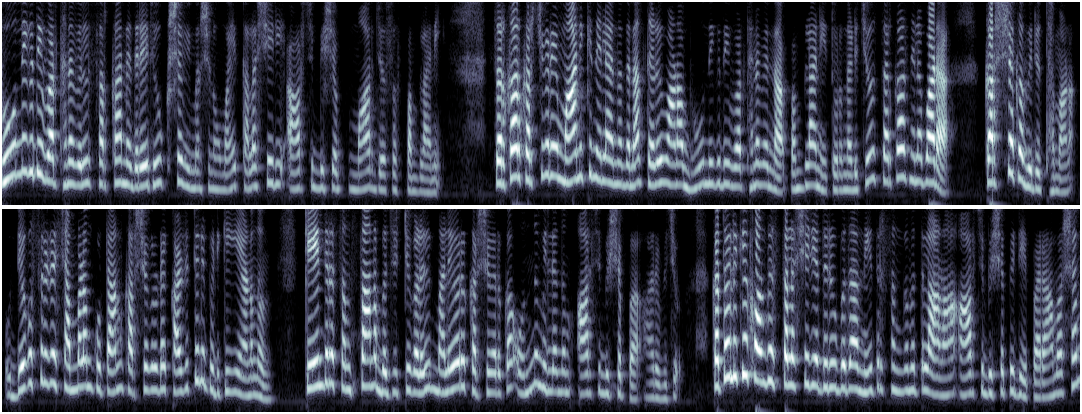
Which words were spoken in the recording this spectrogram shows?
ഭൂനികുതി വർധനവിൽ സർക്കാരിനെതിരെ രൂക്ഷ വിമർശനവുമായി തലശ്ശേരി ആർച്ച് ബിഷപ്പ് മാർ ജോസഫ് പംപ്ലാനി. സർക്കാർ കർഷകരെ മാനിക്കുന്നില്ല എന്നതിന് തെളിവാണ് ഭൂനികുതി വർധനവെന്ന് പംപ്ലാനി തുറന്നടിച്ചു. സർക്കാർ നിലപാട് കർഷക വിരുദ്ധമാണ് ഉദ്യോഗസ്ഥരുടെ ശമ്പളം കൂട്ടാൻ കർഷകരുടെ കഴുത്തിന് പിടിക്കുകയാണെന്നും കേന്ദ്ര സംസ്ഥാന ബജറ്റുകളിൽ മലയോര കർഷകർക്ക് ഒന്നുമില്ലെന്നും ആർച്ച് ബിഷപ്പ് ആരോപിച്ചു. കത്തോലിക്ക കോൺഗ്രസ് തലശ്ശേരി അതിരൂപത നേതൃസംഗമത്തിലാണ് ആർച്ച് ബിഷപ്പിന്റെ പരാമർശം.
